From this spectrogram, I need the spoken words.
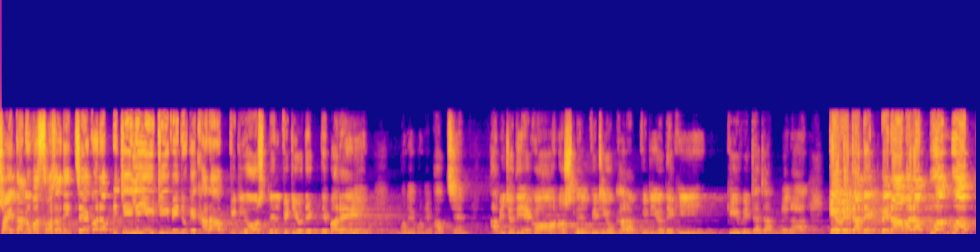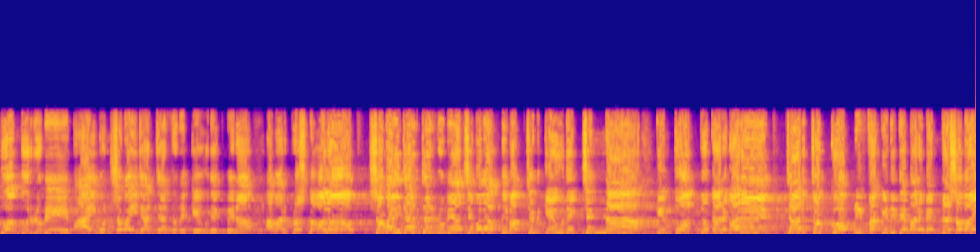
শয়তান ওয়াসওয়াসা দিচ্ছে, এখন আপনি চাইলে ইউটিউবে ঢুকে খারাপ ভিডিও, অশ্লীল ভিডিও দেখতে পারেন। মনে মনে ভাবছেন আমি যদি এখন অশ্লীল ভিডিও, খারাপ ভিডিও দেখি, কেউ এটা জানবে না। কেউ এটা দেখবে না। আমার আব্বু, আম্মু, আব্বু, আম্মুর রুমে, ভাই বোন সবাই যার যার রুমে কেউ দেখবে না। আমার প্রশ্ন হলো, সবাই যার যার রুমে আছে বলে আপনি ভাবছেন কেউ দেখছেন না। কিন্তু অন্ধকার ঘরে যার চক্ষু আপনি ফাঁকে দিতে পারবেন না, সবাই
